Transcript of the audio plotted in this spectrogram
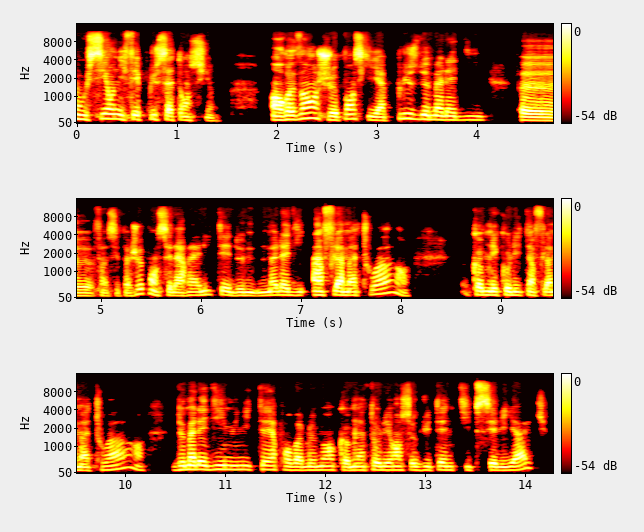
ou si on y fait plus attention. En revanche, je pense qu'il y a plus de maladies, euh, enfin, c'est pas je pense, c'est la réalité, de maladies inflammatoires, comme les colites inflammatoires, de maladies immunitaires probablement comme l'intolérance au gluten type cœliaque,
